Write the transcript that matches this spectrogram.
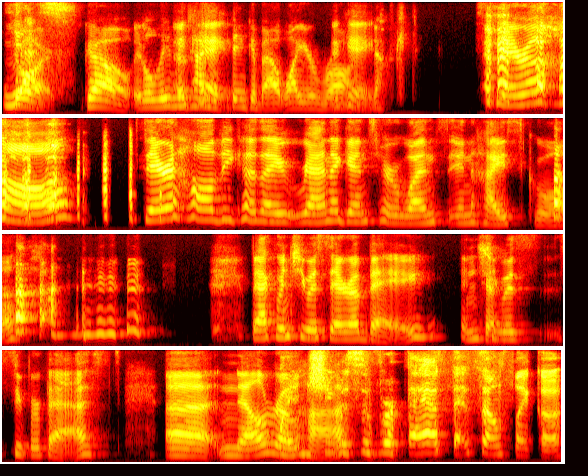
Yes. Sure, go. It'll leave me time to think about why you're wrong. Okay. No. Sara Hall. Sara Hall because I ran against her once in high school. Back when she was Sara Bei and she was super fast. Uh Nell Rojas. When she was super fast. That sounds like a.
